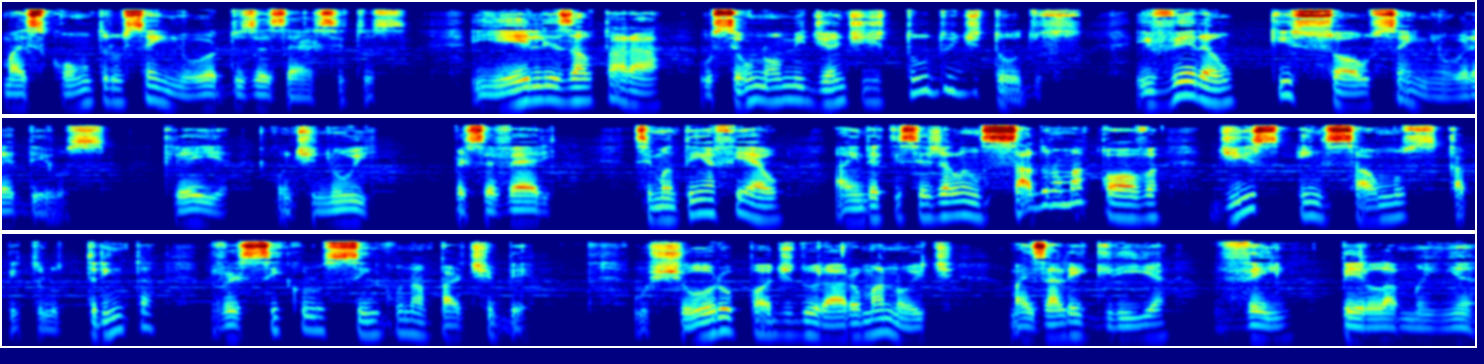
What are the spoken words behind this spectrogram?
mas contra o Senhor dos exércitos. E ele exaltará o seu nome diante de tudo e de todos, e verão que só o Senhor é Deus. Creia, continue, persevere, se mantenha fiel ainda que seja lançado numa cova, diz em Salmos capítulo 30, versículo 5 na parte B. O choro pode durar uma noite, mas a alegria vem pela manhã.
